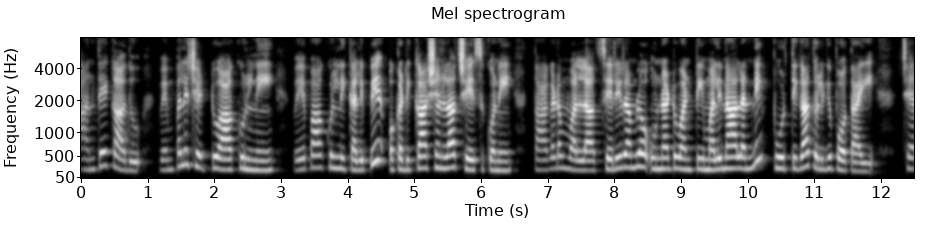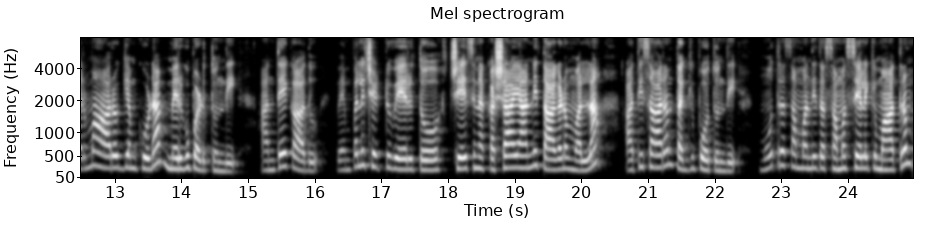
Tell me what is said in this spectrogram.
అంతేకాదు వెంపలి చెట్టు ఆకుల్ని వేపాకుల్ని కలిపి ఒక డికాషన్లా చేసుకొని తాగడం వల్ల శరీరంలో ఉన్నటువంటి మలినాలన్నీ పూర్తిగా తొలగిపోతాయి. చర్మ ఆరోగ్యం కూడా మెరుగుపడుతుంది. అంతేకాదు వెంపలి చెట్టు వేరుతో చేసిన కషాయాన్ని తాగడం వల్ల అతిసారం తగ్గిపోతుంది. మూత్ర సంబంధిత సమస్యలకి మాత్రం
